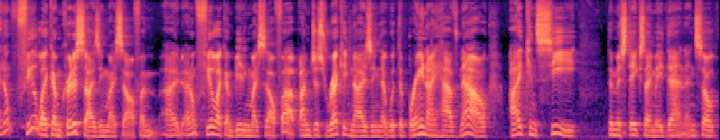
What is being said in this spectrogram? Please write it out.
I don't feel like I'm criticizing myself. I'm, I, I don't feel like I'm beating myself up. I'm just recognizing that with the brain I have now, I can see the mistakes I made then. And so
